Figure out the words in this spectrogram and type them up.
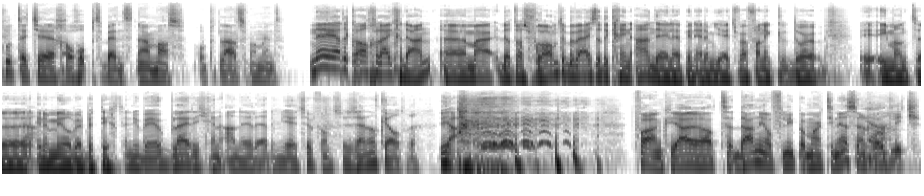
Goed dat je gehopt bent naar Mas op het laatste moment. Nee, had ik al gelijk gedaan. Eh, maar dat was vooral om te bewijzen dat ik geen aandelen heb in Adam Yates. Waarvan ik door iemand eh, Ja. in een mail werd beticht. En nu ben je ook blij dat je geen aandelen Adam Yates hebt, want ze zijn aan het kelteren. Ja, Frank, jij had Daniel Felipe Martinez en Ja. Roglic.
